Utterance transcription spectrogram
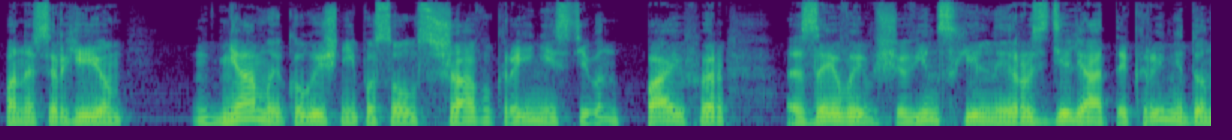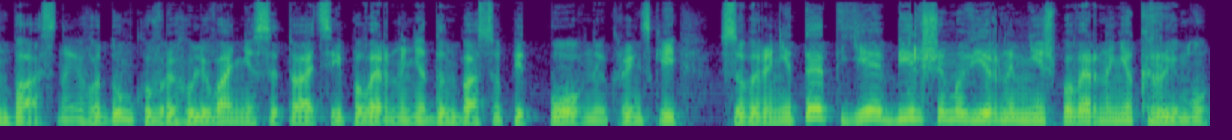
Пане Сергію, днями колишній посол США в Україні Стівен Пайфер заявив, що він схильний розділяти Крим і Донбас. На його думку, врегулювання ситуації повернення Донбасу під повний український суверенітет є більш ймовірним ніж повернення Криму.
